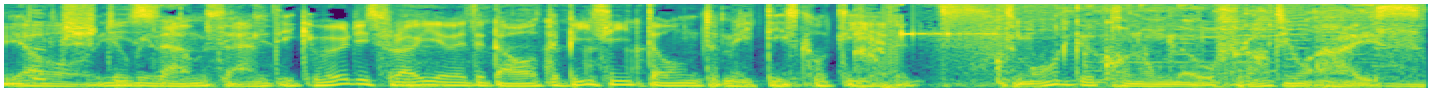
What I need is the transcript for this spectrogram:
ja, Jubiläumssendung. Würde uns freuen, wenn ihr da dabei seid und mitdiskutiert. Die Morgenkolumne auf Radio 1.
